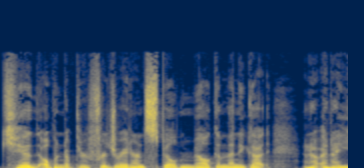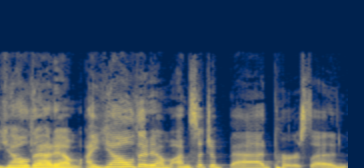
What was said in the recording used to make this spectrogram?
kid opened up the refrigerator and spilled milk and then he got and I, and I yelled at him i yelled at him i'm such a bad person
